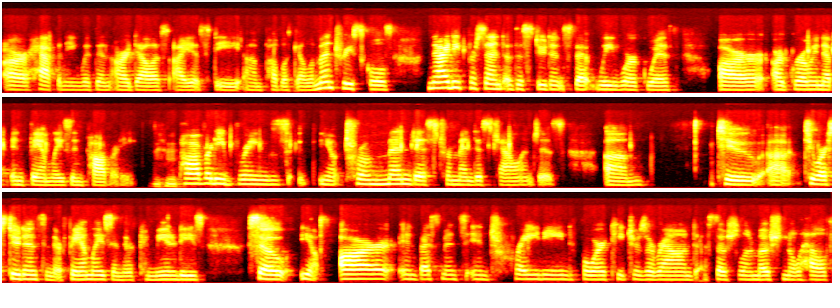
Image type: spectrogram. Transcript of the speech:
are happening within our dallas isd um, public elementary schools. 90% of the students that we work with are are growing up in families in poverty. Mm-hmm. poverty brings you know tremendous tremendous challenges um, to uh, to our students and their families and their communities. So, you know, our investments in training for teachers around social and emotional health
